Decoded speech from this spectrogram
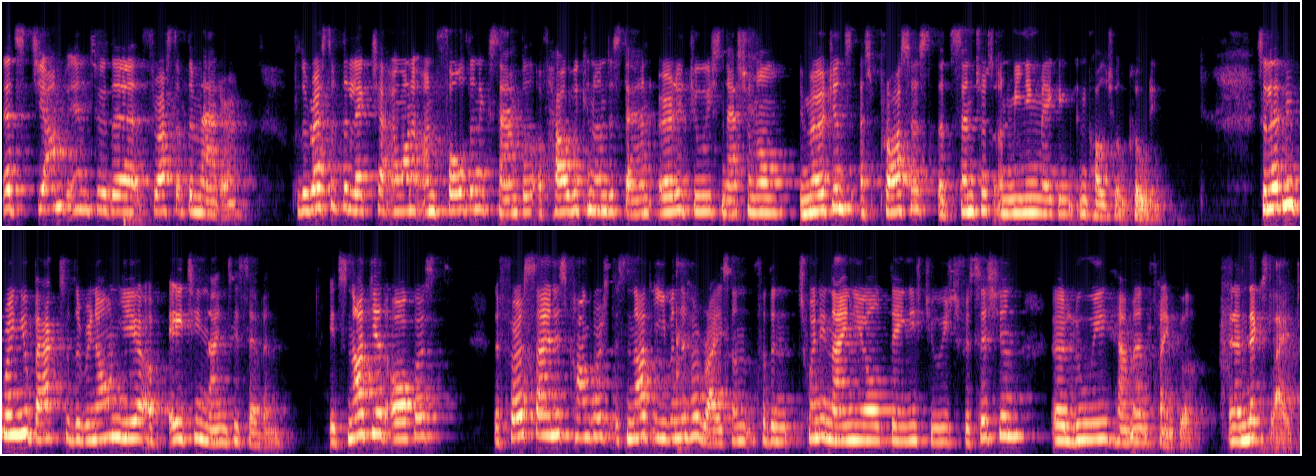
Let's jump into the thrust of the matter. For the rest of the lecture, I want to unfold an example of how we can understand early Jewish national emergence as process that centers on meaning making and cultural coding. So let me bring you back to the renowned year of 1897. It's not yet August. The first Zionist Congress is not even the horizon for the 29-year-old Danish Jewish physician, uh, Louis Hermann Fraenkel. Uh, next slide.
